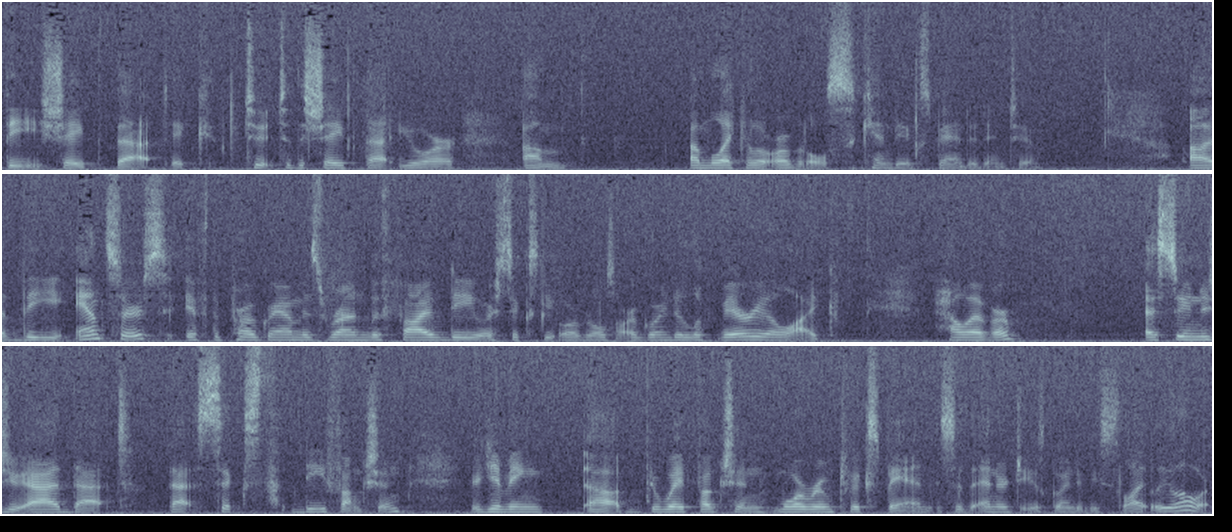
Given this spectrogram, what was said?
the shape that it to, to the shape that your um, uh, molecular orbitals can be expanded into. Uh, the answers, if the program is run with 5D or 6D orbitals, are going to look very alike. However, as soon as you add that, that sixth D function, you're giving uh, your wave function more room to expand, so the energy is going to be slightly lower.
